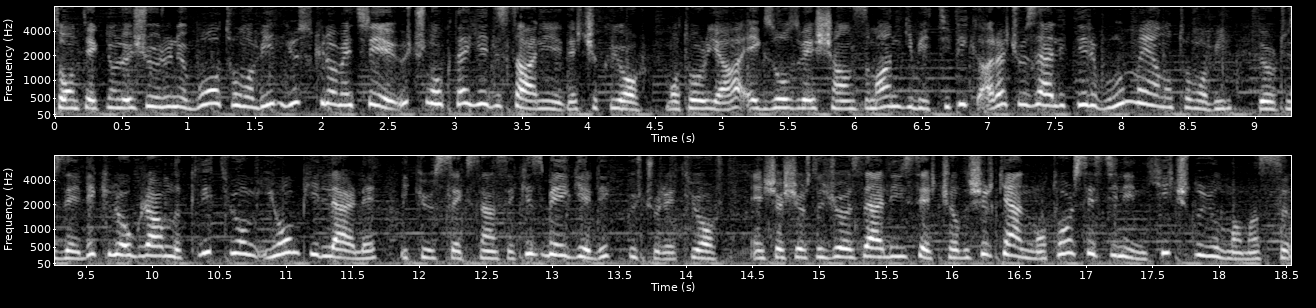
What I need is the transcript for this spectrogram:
Son teknoloji ürünü bu otomobil 100 kilometreye 3.7 saniyede çıkıyor. Motor yağı, egzoz ve şanzıman gibi tipik araç özellikleri bulunmayan otomobil 450 kilogramlık lityum iyon pillerle 288 beygirlik güç üretiyor. En şaşırtıcı özelliği ise çalışırken motor sesinin hiç duyulmaması.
